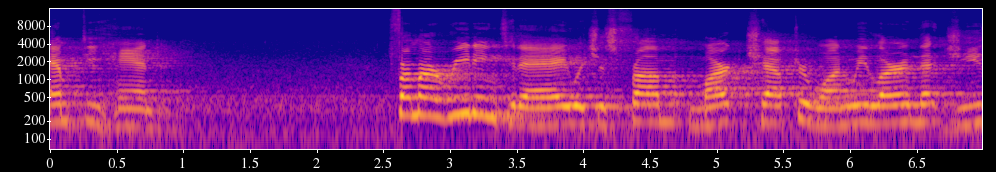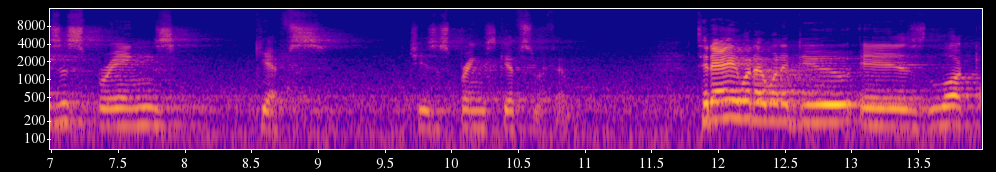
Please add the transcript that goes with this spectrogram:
empty handed. From our reading today, which is from Mark chapter 1, we learn that Jesus brings gifts. Jesus brings gifts with him. Today, what I want to do is look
